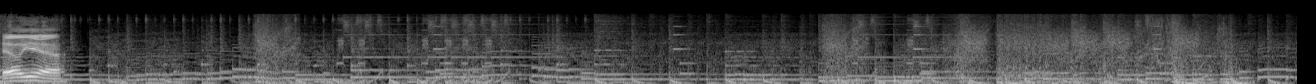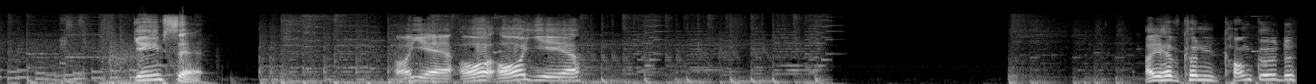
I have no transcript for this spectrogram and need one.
Hell yeah. Game set. Oh yeah. Oh oh yeah. I have con conquered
